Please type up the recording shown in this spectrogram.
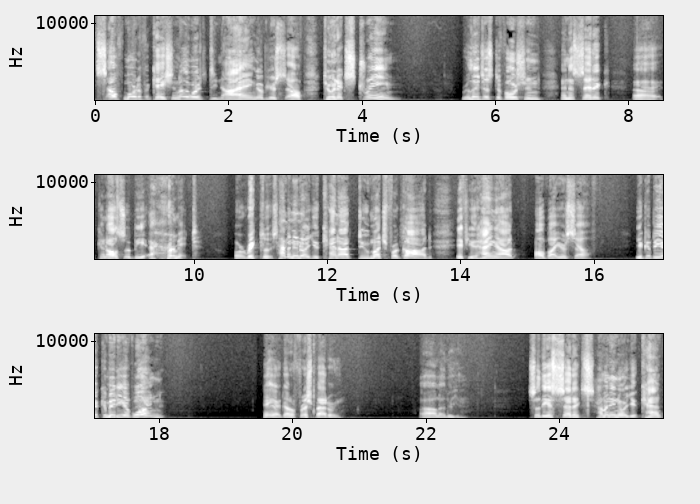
self mortification. In other words, denying of yourself to an extreme. Religious devotion and ascetic uh, can also be a hermit or recluse. How many know you cannot do much for God if you hang out all by yourself? You could be a committee of one. Hey, I got a fresh battery. Hallelujah. So the ascetics, how many know you can't,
